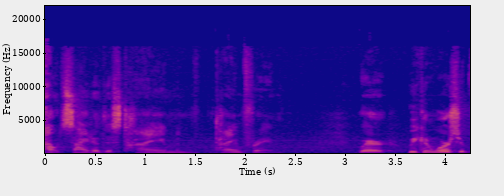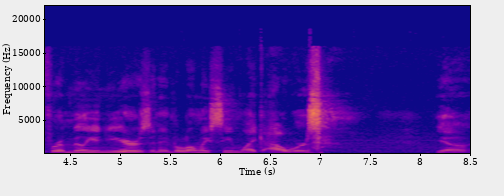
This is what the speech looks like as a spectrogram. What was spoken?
outside of this time and time frame where we can worship for a million years and it'll only seem like hours, you know,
